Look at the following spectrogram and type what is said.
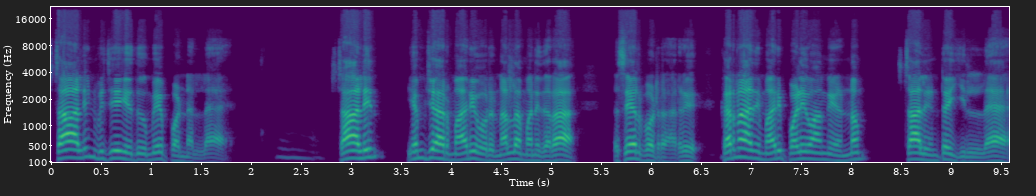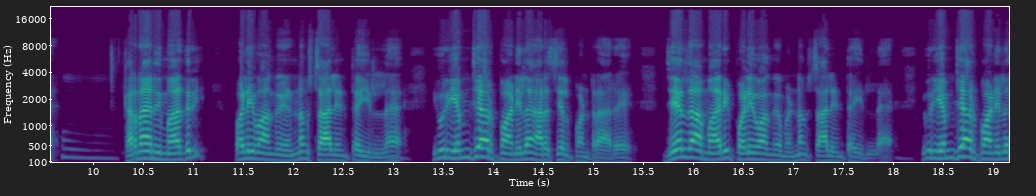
ஸ்டாலின் விஜய் எதுவுமே பண்ணல. ஸ்டாலின் எம்ஜிஆர் மாதிரி ஒரு நல்ல மனிதரா செயல்படுறாரு. கருணாநிதி மாதிரி பழிவாங்க எண்ணம் ஸ்டாலின்ட்ட இல்ல. கருணாநிதி மாதிரி பழிவாங்க எண்ணம் ஸ்டாலின்ட்ட இல்ல. இவர் எம்ஜிஆர் பாணியில அரசியல் பண்றாரு. ஜெயலலிதா மாதிரி பழிவாங்கும் எண்ணம் ஸ்டாலின்ட்ட இல்ல. இவர் எம்ஜிஆர் பாணியில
